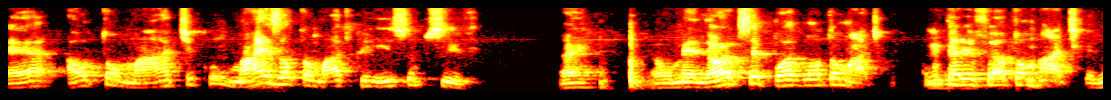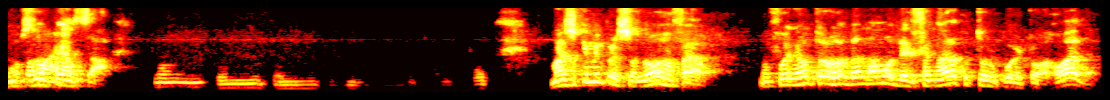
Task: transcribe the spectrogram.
é automático, mais automático que isso é possível. Né? É o melhor que você pode no automático. A montaria foi automática, não precisou pensar. Mas o que me impressionou, Rafael, não foi nem o touro rodando na mão dele, foi na hora que o touro cortou a roda,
